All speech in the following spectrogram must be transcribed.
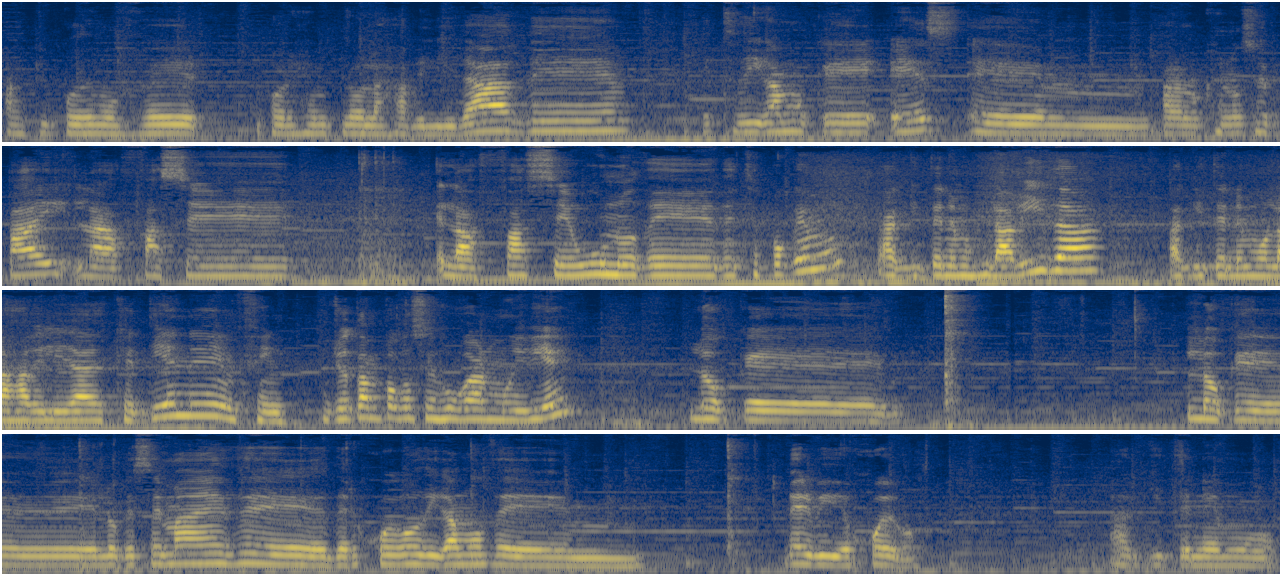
Aquí podemos ver por ejemplo, las habilidades. Esto digamos que es, eh, para los que no sepáis, la fase la fase 1 de, este Pokémon. Aquí tenemos la vida, aquí tenemos las habilidades que tiene, en fin. Yo tampoco sé jugar muy bien. Lo que lo que lo que sé más es de, del juego, digamos, de, del videojuego. Aquí tenemos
